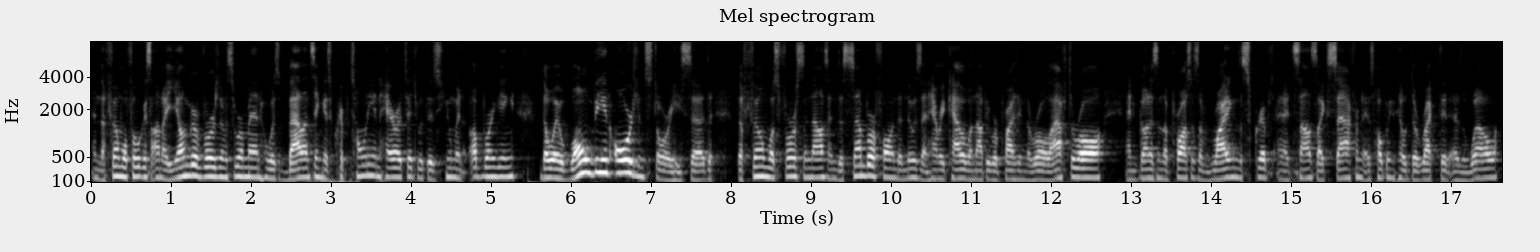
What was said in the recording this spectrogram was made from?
and the film will focus on a younger version of Superman who is balancing his Kryptonian heritage with his human upbringing. Though it won't be an origin story, he said. The film was first announced in December following the news that Henry Cavill will not be reprising the role after all and Gunn is in the process of writing the script, and it sounds like Safran is hoping he'll direct it as well.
